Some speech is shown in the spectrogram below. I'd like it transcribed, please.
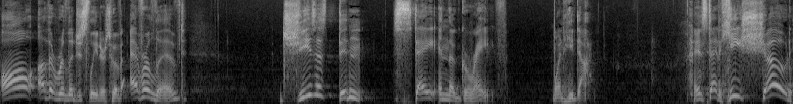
all other religious leaders who have ever lived, Jesus didn't stay in the grave when he died. Instead, he showed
